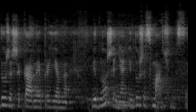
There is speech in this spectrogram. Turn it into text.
дуже шикарне і приємне відношення і дуже смачно все.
